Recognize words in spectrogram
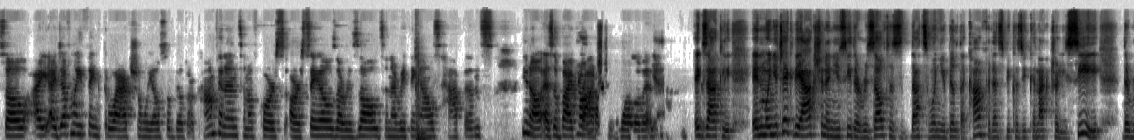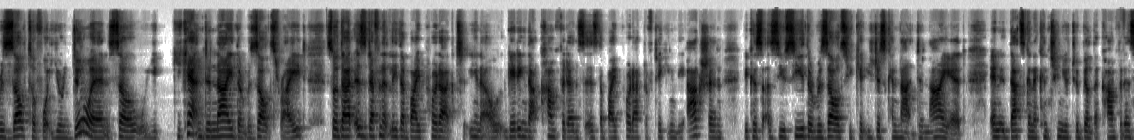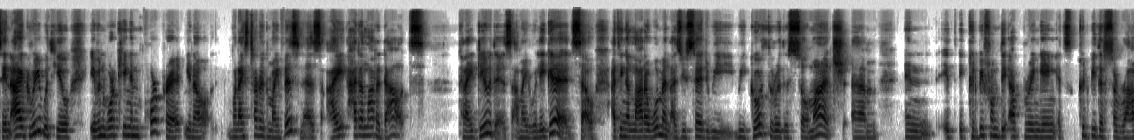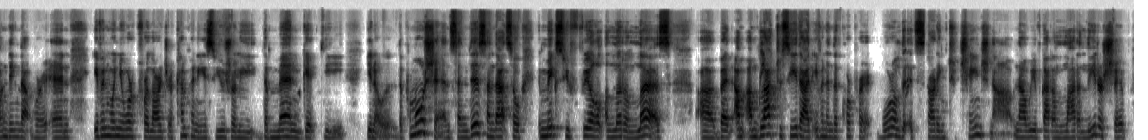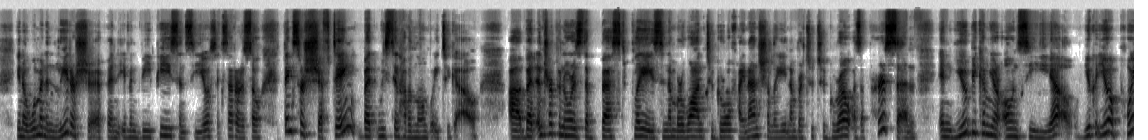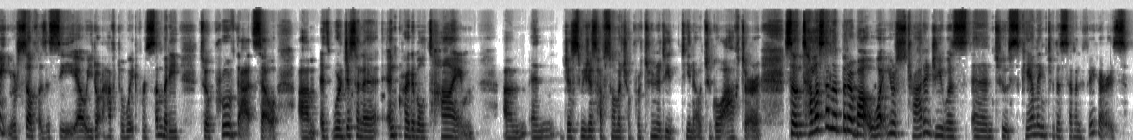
So I, I, definitely think through action, we also build our confidence. And of course, our sales, our results, and everything else happens, you know, as a byproduct of all of it. Yeah, exactly. And when you take the action and you see the result is that's when you build the confidence because you can actually see the result of what you're doing. So you you can't deny the results right so that is definitely the byproduct you know getting that confidence is the byproduct of taking the action because as you see the results you can you just cannot deny it and that's going to continue to build the confidence and i agree with you even working in corporate you know when i started my business i had a lot of doubts. Can i do this? Am i really good? So i think a lot of women as you said we we go through this so much um, and it, it could be from the upbringing it could be the surrounding that we're in. Even when you work for larger companies usually the men get the you know the promotions and this and that so it makes you feel a little less uh, but I'm, I'm glad to see that even in the corporate world, it's starting to change now. Now we've got a lot of leadership, you know, women in leadership and even VPs and CEOs, et cetera. So things are shifting, but we still have a long way to go. Uh, but entrepreneur is the best place, number one, to grow financially, number two, to grow as a person. And you become your own CEO. You, you appoint yourself as a CEO. You don't have to wait for somebody to approve that. So um, we're just in an incredible time um, and just we just have so much opportunity you know to go after. So tell us a little bit about what your strategy was and to scaling to the seven figures.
